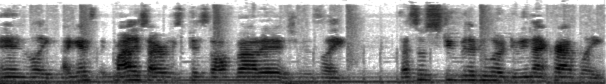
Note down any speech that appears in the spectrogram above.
And like, I guess like, Miley Cyrus was pissed off about it. She was like, "That's so stupid that people are doing that crap." Like,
